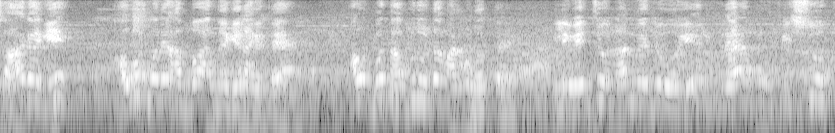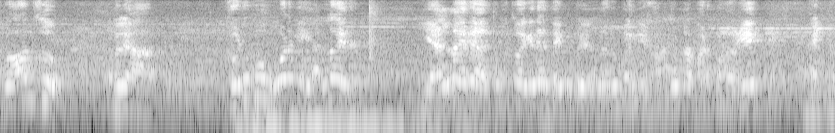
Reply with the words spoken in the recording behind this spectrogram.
ಸೊ ಹಾಗಾಗಿ ಅವ್ರ ಮನೆ ಹಬ್ಬ ಅಂದಾಗ ಏನಾಗುತ್ತೆ? ಅವ್ರು ಬಂದು ಹಬ್ಬದ ಊಟ ಮಾಡ್ಕೊಂಡು ಹೋಗ್ತಾರೆ. ಇಲ್ಲಿ ವೆಜ್ಜು ನಾನ್ ವೆಜ್ಜು ಏನು ಕ್ರ್ಯಾಬು ಫಿಶು ಪ್ರಾನ್ಸು ಆಮೇಲೆ ಕಡುಬು ಹೋಳಿಗೆ ಎಲ್ಲ ಇದೆ. ಎಲ್ಲ ಇದೆ, ಅದ್ಭುತವಾಗಿದೆ. ದಯವಿಟ್ಟು ಎಲ್ಲರೂ ಬನ್ನಿ ಹಬ್ಬ ಮಾಡ್ಕೊಂಡು ಹೋಗಿ ಆಯ್ತು.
